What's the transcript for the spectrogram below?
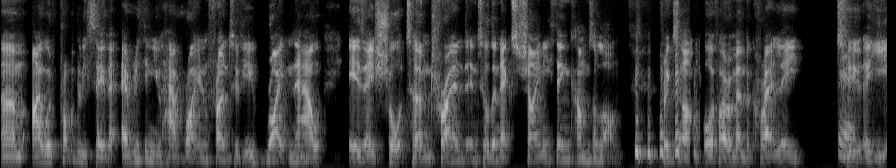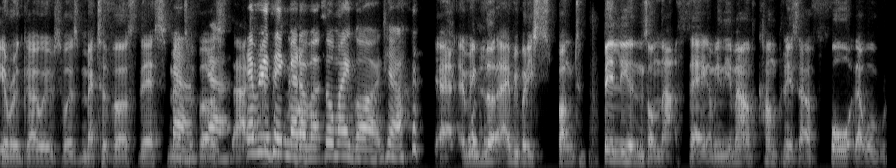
Um, I would probably say that everything you have right in front of you right now is a short term trend until the next shiny thing comes along. For example, if I remember correctly, to yeah. a year ago it was, was metaverse this metaverse yeah, yeah. that everything Every metaverse oh my god yeah yeah i mean look everybody spunked billions on that thing i mean the amount of companies that are fought that were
